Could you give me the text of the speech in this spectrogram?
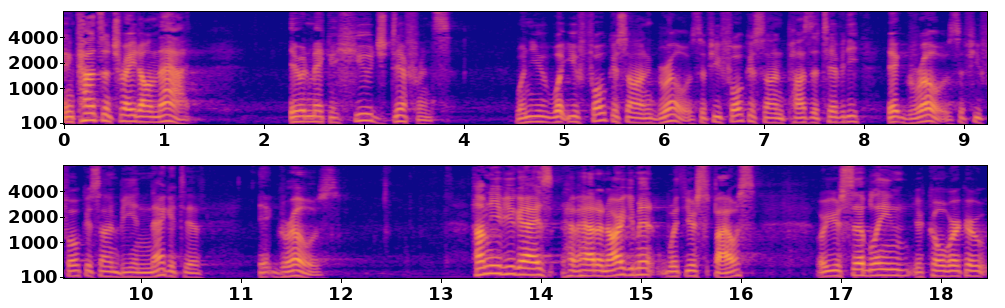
and concentrate on that, it would make a huge difference. When you, what you focus on grows. If you focus on positivity, it grows. If you focus on being negative, it grows. How many of you guys have had an argument with your spouse or your sibling, your coworker,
